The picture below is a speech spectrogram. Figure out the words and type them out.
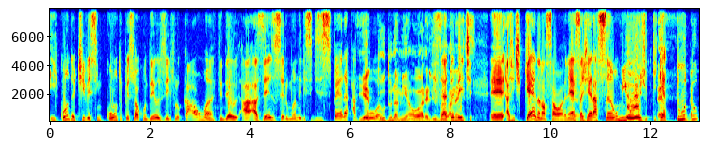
e quando eu tive esse encontro pessoal com Deus, ele falou: calma, entendeu? às vezes o ser humano ele se desespera à e é toa. é tudo na minha hora, ele Exatamente. Fala, né? é, a gente quer na nossa hora, né? É. Essa geração miojo que é. quer tudo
